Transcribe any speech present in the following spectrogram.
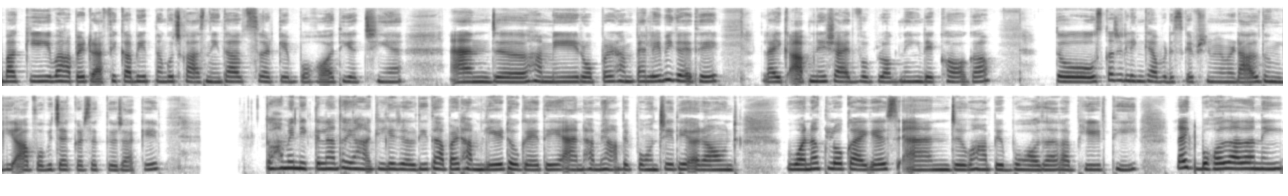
बाकी वहाँ पे ट्रैफ़िक का भी इतना कुछ खास नहीं था। सड़कें बहुत ही अच्छी हैं एंड हमें रोपर हम पहले भी गए थे। लाइक like, आपने शायद वो ब्लॉग नहीं देखा होगा। तो उसका जो लिंक है वो डिस्क्रिप्शन में मैं डाल दूँगी आप वो भी चेक कर सकते हो जाके। तो हमें निकलना तो यहाँ के लिए जल्दी था बट हम लेट हो गए थे एंड हम यहाँ पे पहुँचे थे around one o'clock I guess and वहाँ पे बहुत ज़्यादा भीड़ थी। लाइक like, बहुत ज़्यादा नहीं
